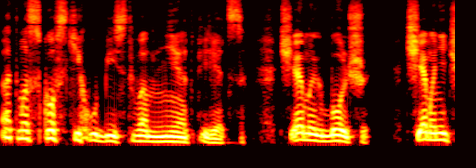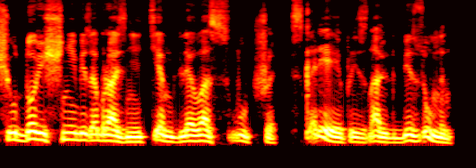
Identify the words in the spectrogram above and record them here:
От московских убийств вам не отпереться. Чем их больше, чем они чудовищнее и безобразнее, тем для вас лучше, скорее признают безумным.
